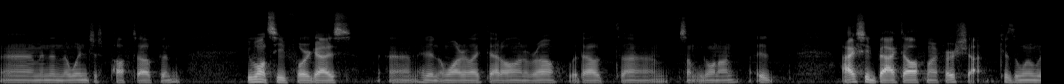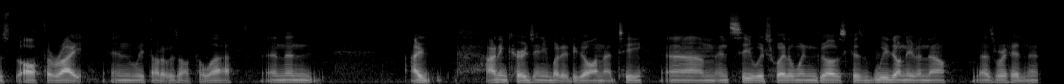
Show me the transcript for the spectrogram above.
Um, and then the wind just puffed up, and you won't see four guys um, hitting the water like that all in a row without um, something going on. It, I actually backed off my first shot because the wind was off the right, and we thought it was off the left. And then I, I'd encourage anybody to go on that tee um, and see which way the wind goes because we don't even know. as we're hitting it.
